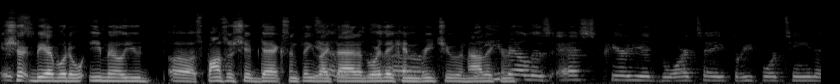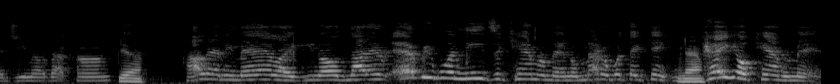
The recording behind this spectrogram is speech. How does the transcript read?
it's- should be able to email you uh, sponsorship decks and things Yeah, like that, the- where they can uh, reach you and how the they can? email is s period duarte three fourteen at gmail.com. Yeah, Holler at me, man. Like you know, not every, everyone needs a cameraman, no matter what they think. Yeah. Pay your cameraman.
